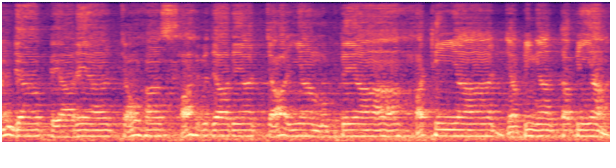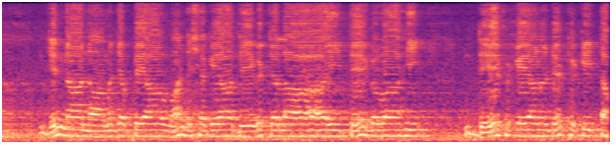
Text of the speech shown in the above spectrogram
ਪੰਜਾਂ ਪਿਆਰਿਆਂ, ਚੌਹਾਂ ਸਾਹਿਬਜ਼ਾਦਿਆਂ ਚਾਹੀਆਂ ਮੁਕਤਿਆਂ, ਹਠੀਆਂ, ਜਪੀਆਂ, ਤਪੀਆਂ, ਜਿਨ੍ਹਾਂ ਨਾਮ ਜਪਿਆ, ਵੰਡ ਛਕਿਆ, ਦੇਗ ਚਲਾਈ, ਤੇ ਗਵਾਹੀ ਦੇਖ ਕੇ ਅਣਡਿਠ ਕੀਤਾ।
